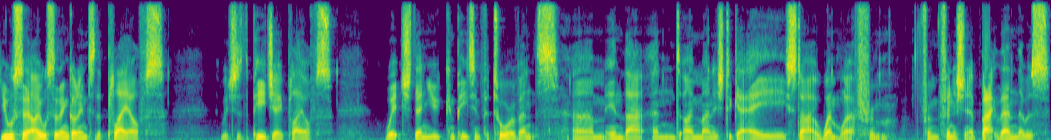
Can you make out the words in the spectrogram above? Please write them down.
you also, I also then got into the playoffs, which is the PGA playoffs, which then you competing for tour events um, in that, and I managed to get a start at Wentworth from from finishing it. Back then there was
